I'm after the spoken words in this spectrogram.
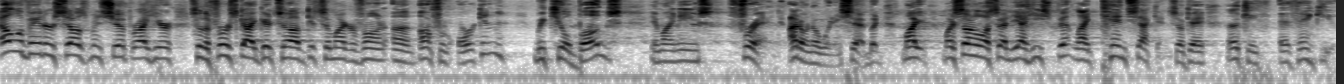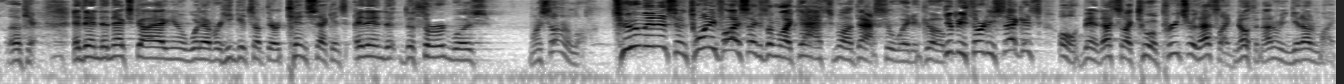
elevator salesmanship right here. So the first guy gets up, gets the microphone. Um, I'm from Orkin. We kill bugs, and my name's Fred. I don't know what he said, but my, my son in law said, yeah, he spent like 10 seconds, okay? Okay, uh, thank you. Okay. And then the next guy, you know, whatever, he gets up there 10 seconds. And then the, the third was my son-in-law. Two minutes and 25 seconds. I'm like, that's my, that's the way to go. Give me 30 seconds. Oh man, that's like to a preacher, that's like nothing. I don't even get out of my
